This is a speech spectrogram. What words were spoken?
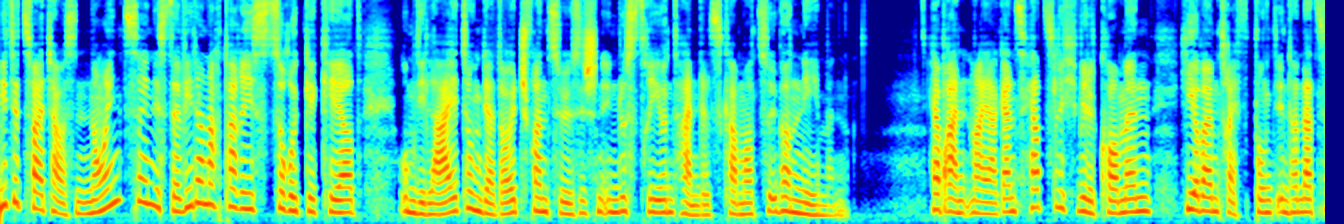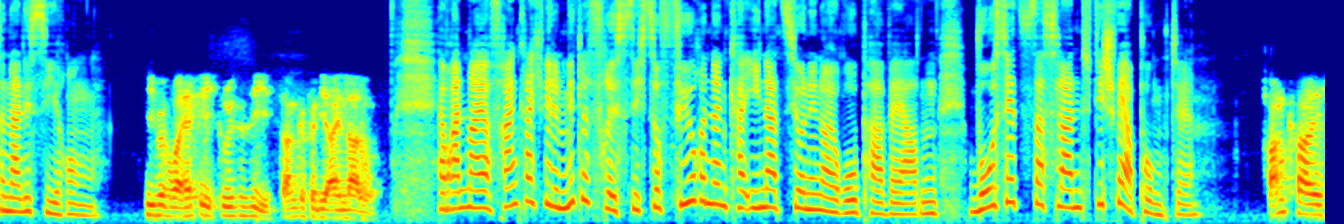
Mitte 2019 ist er wieder nach Paris zurückgekehrt, um die Leitung der deutsch-französischen Industrie- und Handelskammer zu übernehmen. Herr Brandmeier, ganz herzlich willkommen hier beim Treffpunkt Internationalisierung. Liebe Frau Heckel, ich grüße Sie. Danke für die Einladung. Herr Brandmeier, Frankreich will mittelfristig zur führenden KI-Nation in Europa werden. Wo setzt das Land die Schwerpunkte? Frankreich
